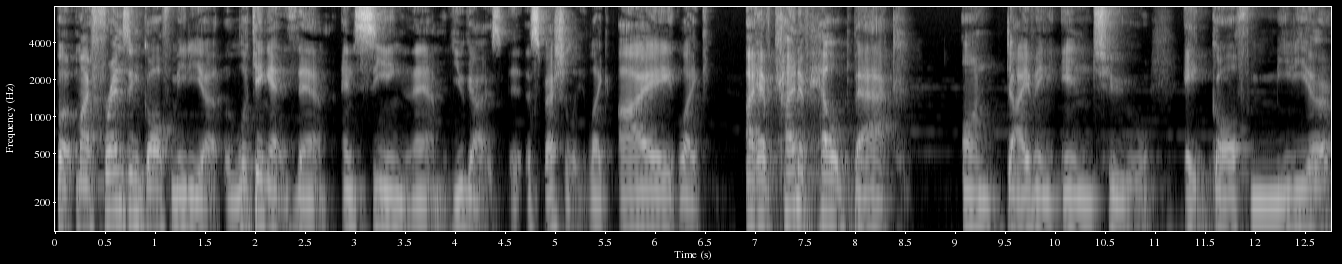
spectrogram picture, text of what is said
but my friends in golf media, looking at them and seeing them, you guys especially, like I like I have kind of held back on diving into a golf media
